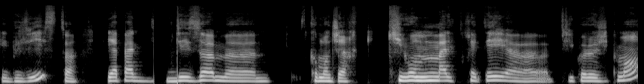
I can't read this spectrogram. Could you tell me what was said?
qui existent, il n'y a pas que des hommes, euh, comment dire, qui vont maltraiter euh, psychologiquement.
